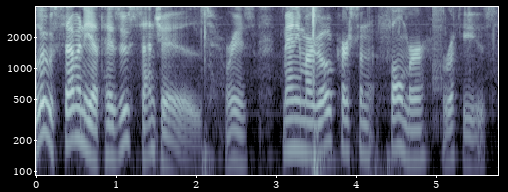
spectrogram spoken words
Blue 70th, Jesus Sanchez. Rays. Manny Margot, Carson Fulmer, rookies.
